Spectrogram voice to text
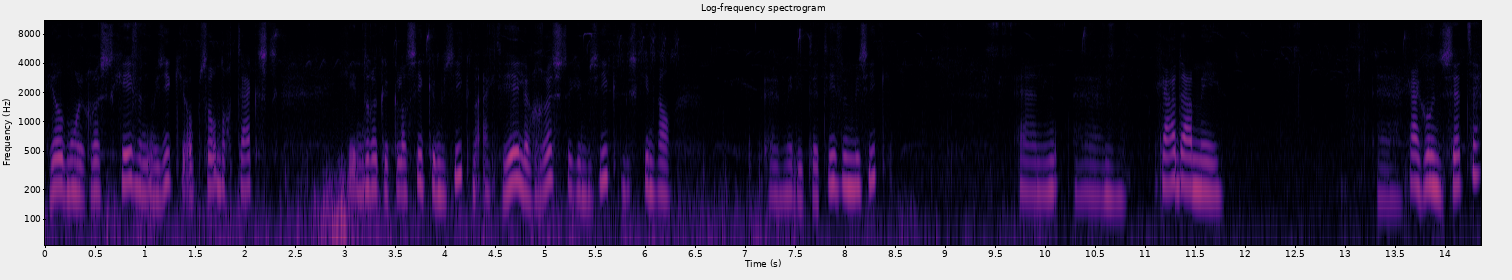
heel mooi rustgevend muziekje op zonder tekst. Geen drukke klassieke muziek, maar echt hele rustige muziek. Misschien wel uh, meditatieve muziek. En um, ga daarmee, uh, ga gewoon zitten.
